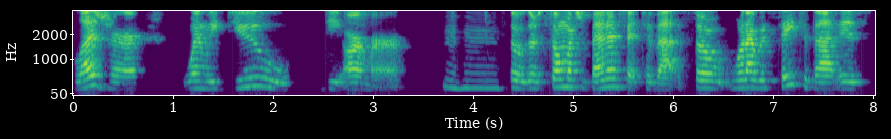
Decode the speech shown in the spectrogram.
pleasure when we do de-armor mm-hmm. so there's so much benefit to that so what i would say to that is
